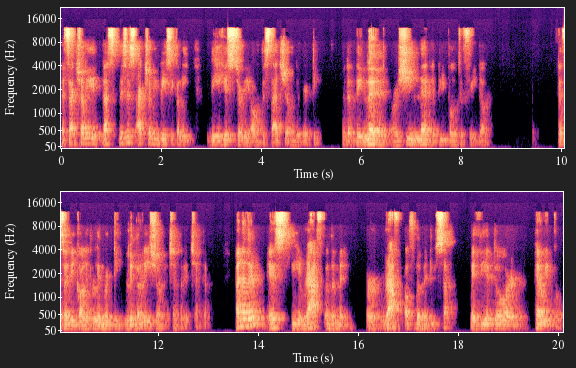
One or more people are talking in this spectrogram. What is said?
That's actually, that's this is actually basically the history of the Statue of Liberty, that they led or she led the people to freedom. That's why they call it liberty, liberation, etc., etc. Another is the Raft of the or Raft of the Medusa by Theodore Gericault.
